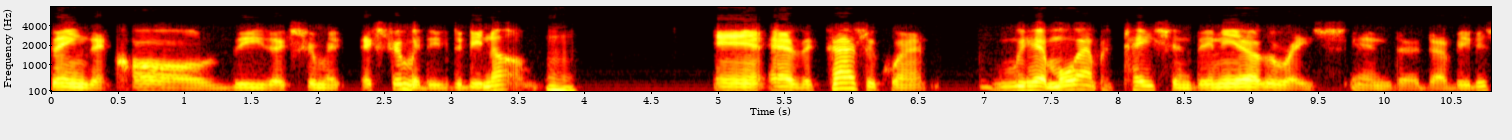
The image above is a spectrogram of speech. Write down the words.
thing that causes these extremi- extremities to be numb. Mm-hmm. And as a consequence, we have more amputation than any other race in uh, diabetes,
